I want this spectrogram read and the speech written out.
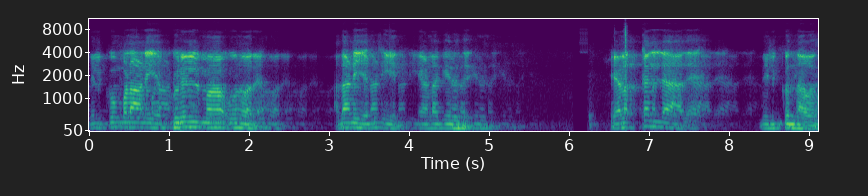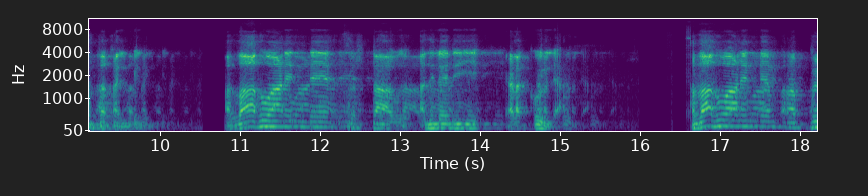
നിൽക്കുമ്പോഴാണ് യക്കുരിൽ എന്ന് പറയാം. അതാണ് യക്കീൻ. ഇളകരുത്. ഇളക്കല്ലാതെ നിൽക്കുന്ന അവസ്ഥ കൽബിൽ. അള്ളാഹുവാണ് എന്റെ സൃഷ്ടാവ്. അതിലൊരു ഇളക്കില്ല അള്ളാഹുവാണ് എന്റെ റബ്ബ്.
